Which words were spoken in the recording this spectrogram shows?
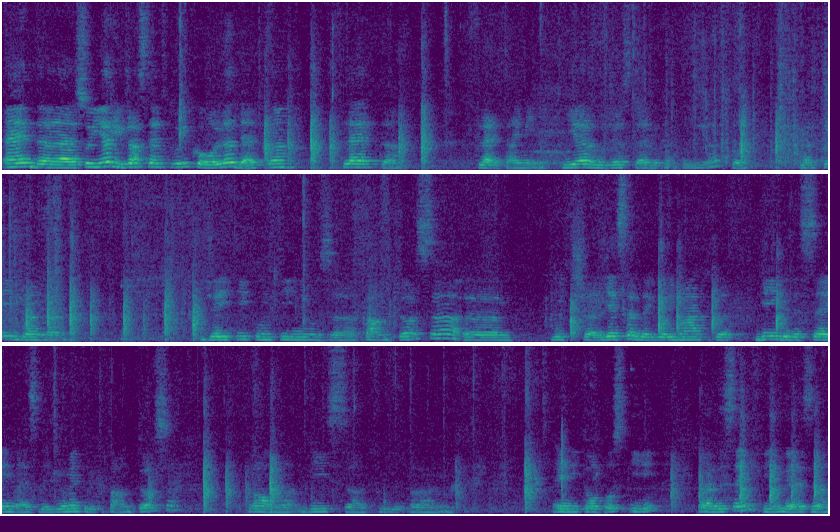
And uh, so here you just have to recall that uh, flat, uh, flat, I mean, here we just have Cartesian. So Cartesian uh, JT continuous uh, functors, uh, um, which uh, yesterday we remarked uh, being the same as the geometric functors from uh, this uh, to um, any topos E, are the same thing as uh,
